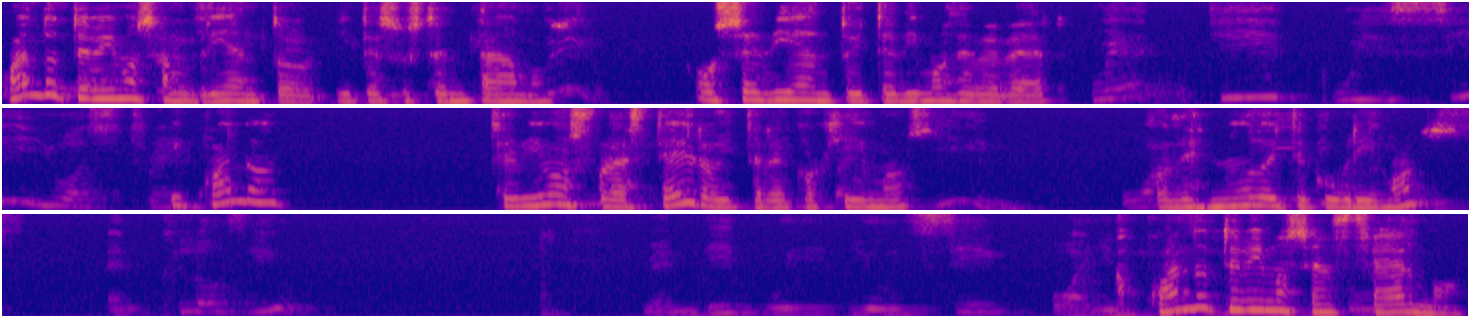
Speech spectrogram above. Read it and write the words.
¿cuándo te vimos hambriento y te sustentamos? ¿O sediento y te dimos de beber? ¿Y cuándo te vimos forastero y te recogimos? ¿O desnudo y te cubrimos? ¿Cuándo te vimos enfermo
